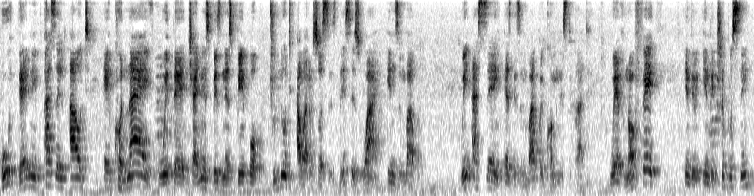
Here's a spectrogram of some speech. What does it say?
who then parcel out a connive with the Chinese business people to loot our resources. This is why in Zimbabwe, we are saying as the Zimbabwe Communist Party, we have no faith in the, in the Triple C,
